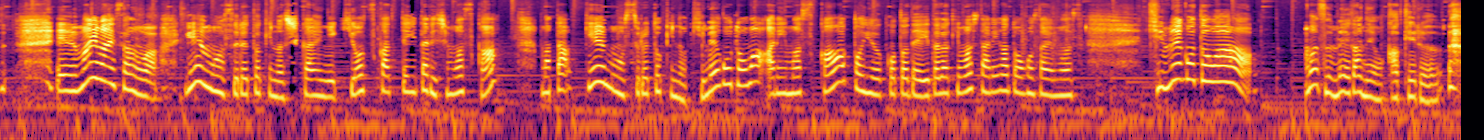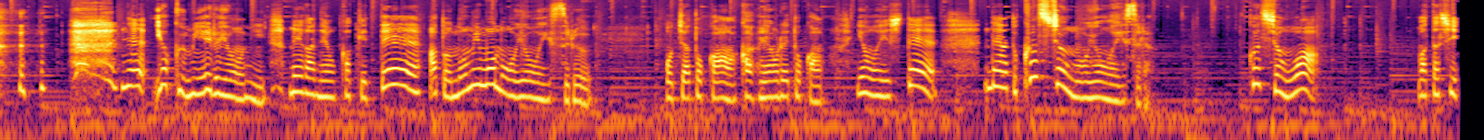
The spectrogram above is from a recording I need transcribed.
えー、マイマイさんはゲームをする時の視界に気を使っていたりしますか？また、ゲームをする時の決め事はありますか？ということでいただきました。ありがとうございます。決め事は、まずメガネをかける。ね、よく見えるようにメガネをかけて、あと飲み物を用意する。お茶とかカフェオレとか用意して、で、あとクッションを用意する。クッションは、私、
